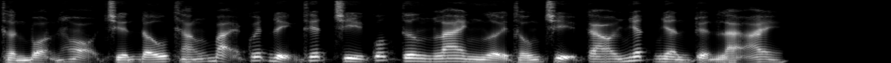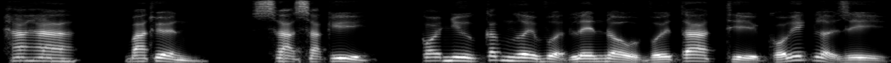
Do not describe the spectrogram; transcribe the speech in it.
thần bọn họ chiến đấu thắng bại quyết định thiết chi quốc tương lai người thống trị cao nhất nhân tuyển là ai. Ha ha, ba thuyền, Sasaki, coi như các ngươi vượt lên đầu với ta thì có ích lợi gì,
